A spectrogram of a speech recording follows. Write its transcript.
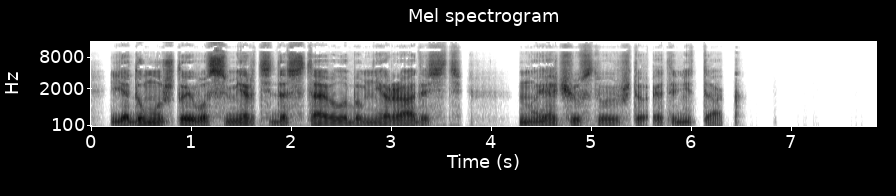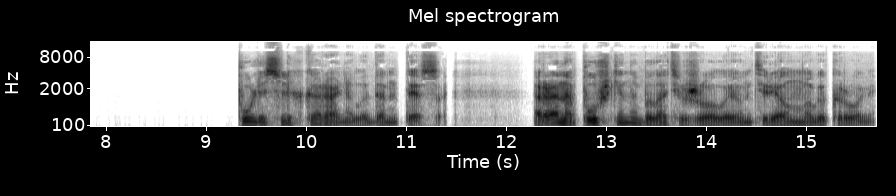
— «я думал, что его смерть доставила бы мне радость, но я чувствую, что это не так». Пуля слегка ранила Дантеса. Рана Пушкина была тяжелая, он терял много крови.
